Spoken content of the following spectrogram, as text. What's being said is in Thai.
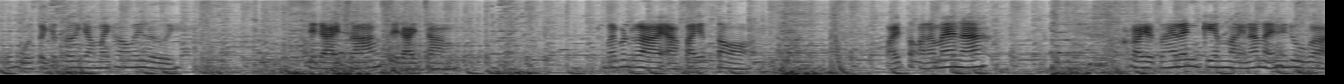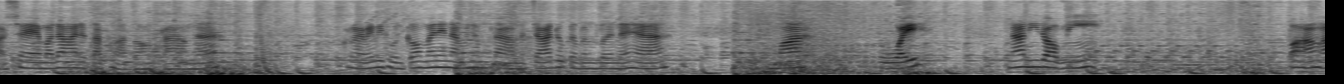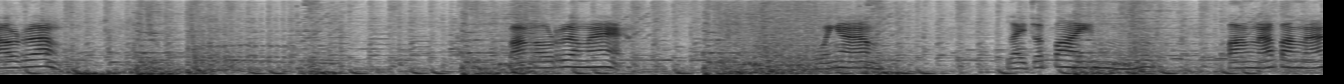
โอ้โหสเก็ตเตอร์ยังไม่เข้าให้เลย เสียดายจัง เสียดายจัง ไม่เป็นไรอะไปกันต่อ ไปต่อนะแม่นะ ใครอยากจะให้เล่นเกมไหนหน้าไหนให้ดูก็แชร์มาได้นะจ๊ะเผื่อจองตามนะ ใครไม่มีทุนก็ไม่แนะนำให้ทำตามนะจ๊ะดูกันเลินๆนะฮะมาสวย หน้านี้ดอกนี้ปังเอาเรื่องปังเอาเรื่องแม่สวยงามไหลจดไปปังนะปังนะ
